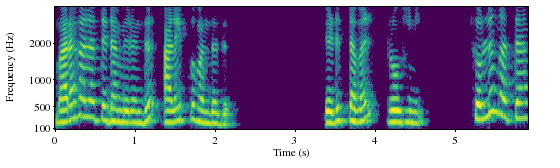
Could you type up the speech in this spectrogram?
மரகதத்திடமிருந்து அழைப்பு வந்தது. எடுத்தவள் ரோஹிணி. சொல்லுங்க அத்த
